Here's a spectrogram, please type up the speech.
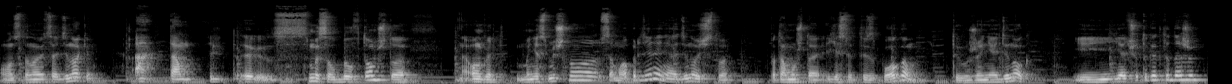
он становится одиноким. А, там э, смысл был в том, что он говорит, мне смешно само определение одиночества, потому что если ты с Богом, ты уже не одинок. И я что-то как-то даже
